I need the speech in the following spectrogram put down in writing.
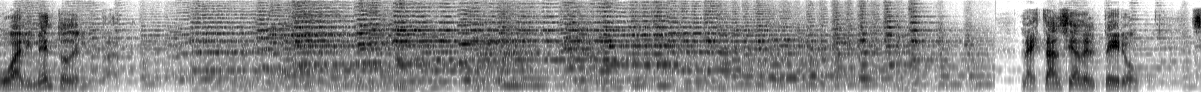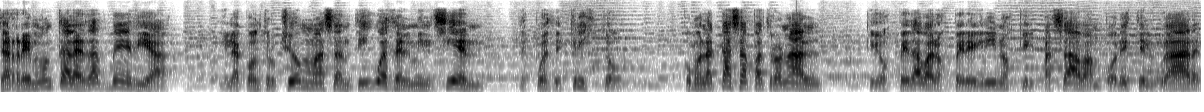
o alimento del lugar. La estancia del Pero se remonta a la Edad Media y la construcción más antigua es del 1100 después de Cristo, como la casa patronal que hospedaba a los peregrinos que pasaban por este lugar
